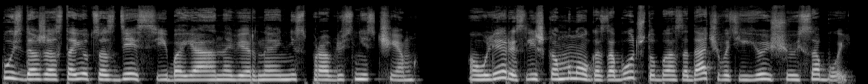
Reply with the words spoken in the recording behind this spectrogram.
Пусть даже остается здесь, ибо я, наверное, не справлюсь ни с чем. А у Леры слишком много забот, чтобы озадачивать ее еще и собой.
